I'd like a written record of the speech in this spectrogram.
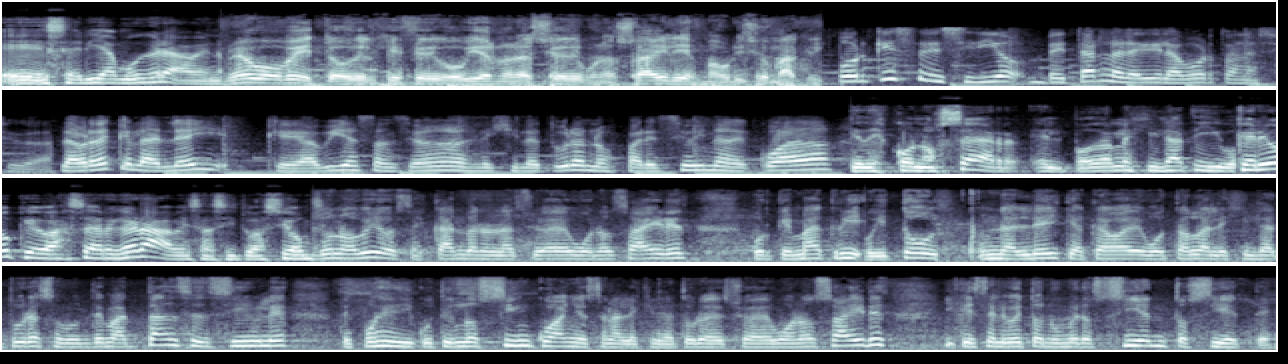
eh, sería muy grave. Nuevo veto del jefe de gobierno de la ciudad de Buenos Aires, Mauricio Macri. ¿Por qué se decidió vetar la ley del aborto en la ciudad? La verdad que la ley que había sancionado en la legislatura nos pareció inadecuada. Que desconocer el poder legislativo, creo que va a ser grave esa situación. Yo no veo ese escándalo en la ciudad de Buenos Aires porque Macri vetó una ley que acaba de votar la legislatura sobre un tema tan sensible después de discutirlo cinco años en la legislatura de Ciudad de Buenos Aires y que es el veto número 107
